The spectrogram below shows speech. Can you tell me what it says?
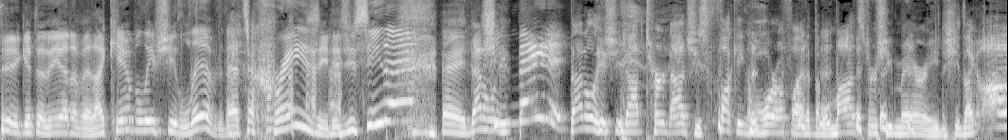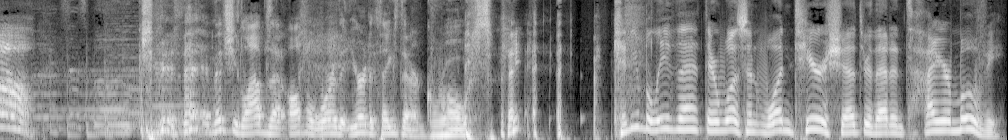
you get to the end of it. I can't believe she lived. That's crazy. Did you see that? Hey, not only She made it. not only is she not turned on, she's fucking horrified at the monster she married. She's like, oh. And then she lobs that awful word that you're into things that are gross. Can you believe that? There wasn't one tear shed through that entire movie.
